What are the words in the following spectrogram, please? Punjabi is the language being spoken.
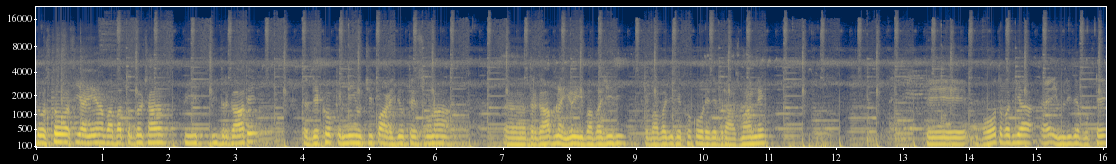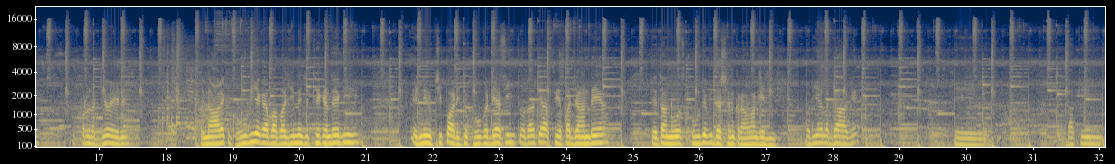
ਦੋਸਤੋ, ਅਸੀਂ ਆਏ ਹਾਂ ਬਾਬਾ ਤੁਗਲ ਸ਼ਾਹ ਪੀਰ ਦੀ ਦਰਗਾਹ ਤੇ ਤੇ ਦੇਖੋ ਕਿੰਨੀ ਉੱਚੀ ਪਹਾੜੀ ਦੇ ਉੱਤੇ ਸੋਹਣਾ ਦਰਗਾਹ ਬਣਾਈ ਹੋਈ ਬਾਬਾ ਜੀ ਦੀ ਤੇ ਬਾਬਾ ਜੀ ਦੇਖੋ ਘੋੜੇ ਦੇ ਬਿਰਾਜਮਾਨ ਨੇ। ਤੇ ਬਹੁਤ ਵਧੀਆ ਇਹ ਇਮਲੀ ਦੇ ਬੂਟੇ ਉੱਪਰ ਲੱਗੇ ਹੋਏ ਨੇ ਤੇ ਨਾਲ ਇੱਕ ਖੂਹ ਵੀ ਹੈਗਾ ਬਾਬਾ ਜੀ ਨੇ, ਜਿੱਥੇ ਕਹਿੰਦੇ ਕਿ ਇੰਨੀ ਉੱਚੀ ਪਹਾੜੀ ਤੋਂ ਖੂਹ ਕੱਢਿਆ ਸੀ ਤੇ ਉਹਦਾ ਇਤਿਹਾਸ ਵੀ ਆਪਾਂ ਜਾਣਦੇ ਹਾਂ ਤੇ ਤੁਹਾਨੂੰ ਉਸ ਖੂਹ ਦੇ ਵੀ ਦਰਸ਼ਨ ਕਰਾਵਾਂਗੇ ਜੀ। ਵਧੀਆ ਲੱਗਾ ਆ ਕੇ। ਤੇ ਬਾਕੀ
